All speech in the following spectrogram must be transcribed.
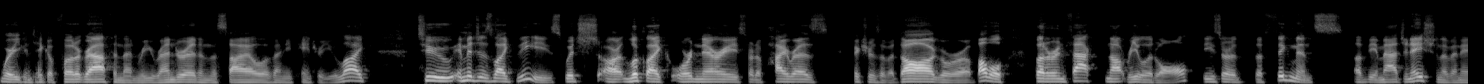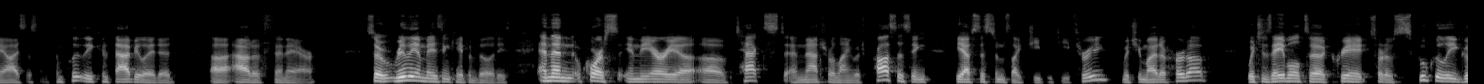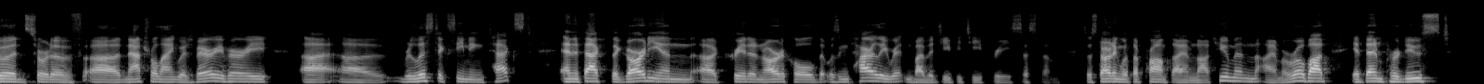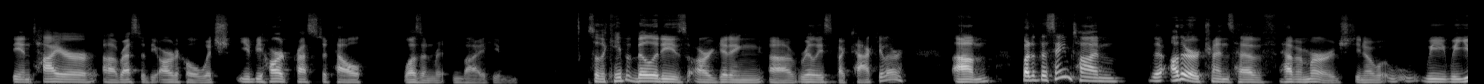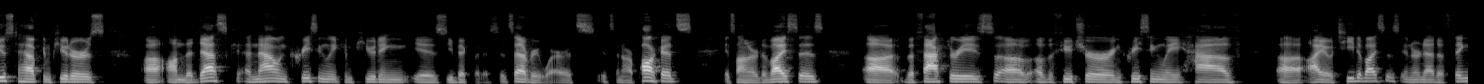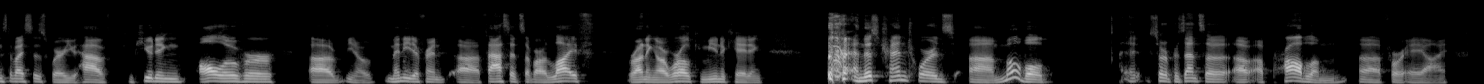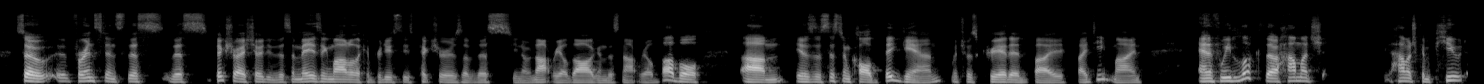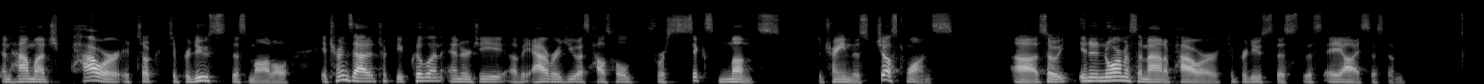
where you can take a photograph and then re-render it in the style of any painter you like, to images like these, which are look like ordinary sort of high-res pictures of a dog or a bubble, but are in fact not real at all. These are the figments of the imagination of an AI system, completely confabulated uh, out of thin air. So really amazing capabilities. And then, of course, in the area of text and natural language processing, we have systems like GPT-3, which you might have heard of, which is able to create sort of spookily good sort of uh, natural language, very, very uh, uh realistic seeming text and in fact, The Guardian uh, created an article that was entirely written by the GPT-3 system. So starting with the prompt, I am not human, I am a robot, it then produced the entire uh, rest of the article, which you'd be hard pressed to tell wasn't written by a human. So the capabilities are getting uh, really spectacular. Um, but at the same time, the other trends have have emerged. You know, we we used to have computers uh, on the desk. And now increasingly computing is ubiquitous. It's everywhere. It's, it's in our pockets. It's on our devices. Uh, the factories of, of, the future increasingly have uh, IoT devices, Internet of Things devices, where you have computing all over, uh, you know, many different uh, facets of our life, running our world, communicating. and this trend towards uh, mobile sort of presents a, a, a problem for AI. So uh, for instance, this, this picture I showed you, this amazing model that can produce these pictures of this you know, not real dog and this not real bubble, um, is a system called BigGAN, which was created by, by DeepMind. And if we look, though, how much, how much compute and how much power it took to produce this model, it turns out it took the equivalent energy of the average US household for six months to train this just once. Uh, so an enormous amount of power to produce this, this AI system.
